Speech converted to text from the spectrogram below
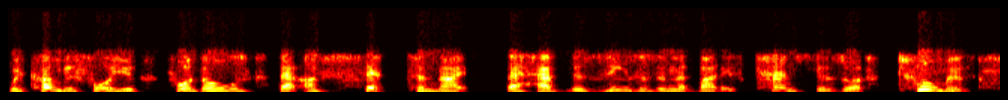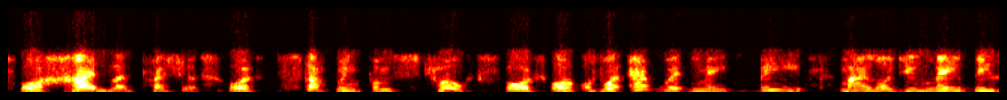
we come before you for those that are sick tonight that have diseases in their bodies, cancers or tumors or high blood pressure or suffering from stroke or, or, or whatever it may be. My Lord, you made these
